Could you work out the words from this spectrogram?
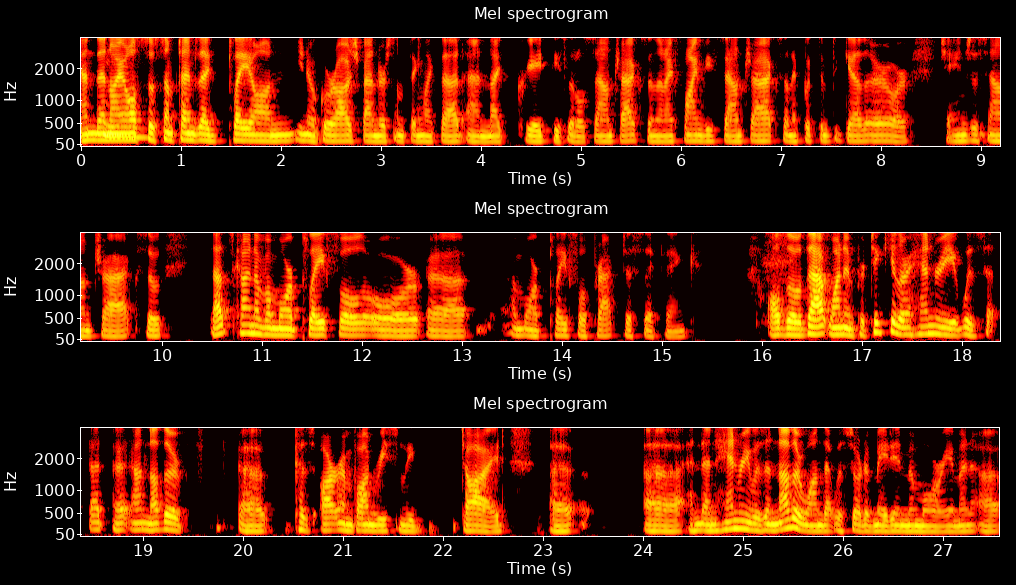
And then I Mm. also sometimes I play on you know GarageBand or something like that, and I create these little soundtracks, and then I find these soundtracks and I put them together or change the soundtrack. So that's kind of a more playful or uh, a more playful practice, I think. Although that one in particular, Henry, was at, at another because R.M. Vaughn recently died. Uh, uh, and then Henry was another one that was sort of made in memoriam, and uh,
